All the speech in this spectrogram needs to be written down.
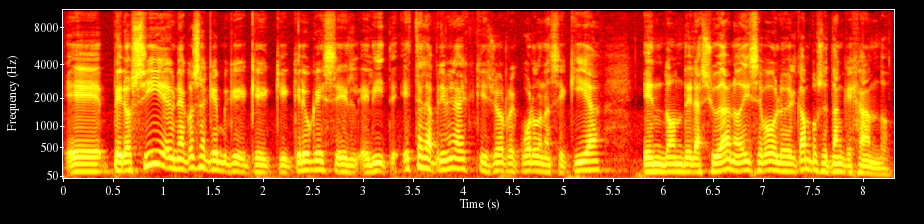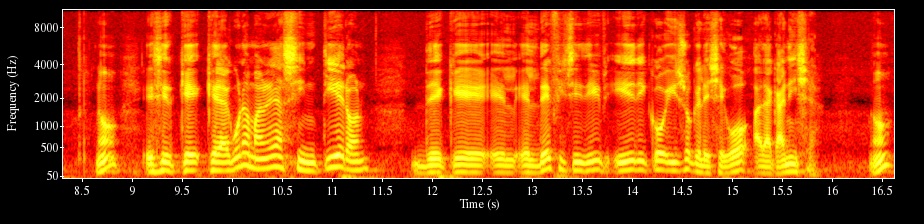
Eh, pero sí hay una cosa que, creo que es el, el, Esta es la primera vez que yo recuerdo una sequía en donde la ciudad no dice, vos los del campo se están quejando. ¿no? Es decir, que, de alguna manera sintieron de que el, el déficit hídrico hizo que le llegó a la canilla. ¿no?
